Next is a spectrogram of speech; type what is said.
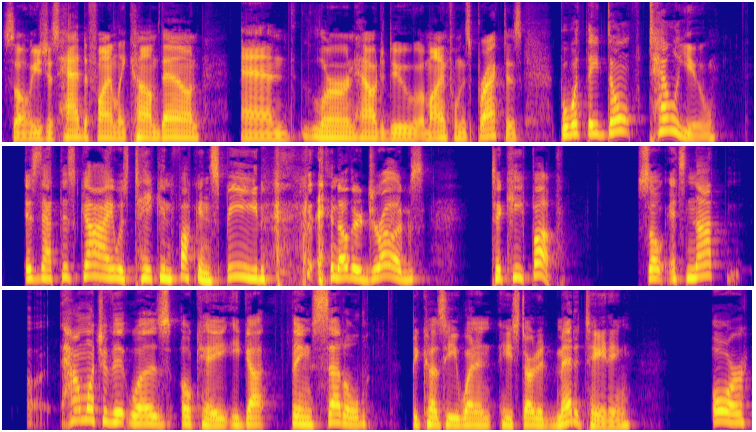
So he's just had to finally calm down and learn how to do a mindfulness practice. But what they don't tell you is that this guy was taking fucking speed and other drugs to keep up. So it's not uh, how much of it was okay, he got things settled because he went and he started meditating or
